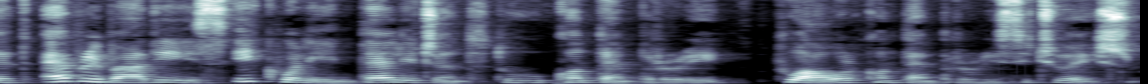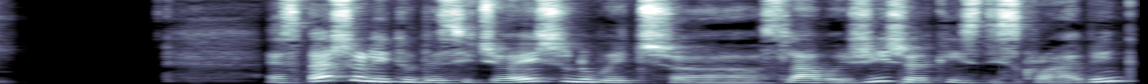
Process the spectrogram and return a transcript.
that everybody is equally intelligent to contemporary to our contemporary situation especially to the situation which uh, Slavoj Žižek is describing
